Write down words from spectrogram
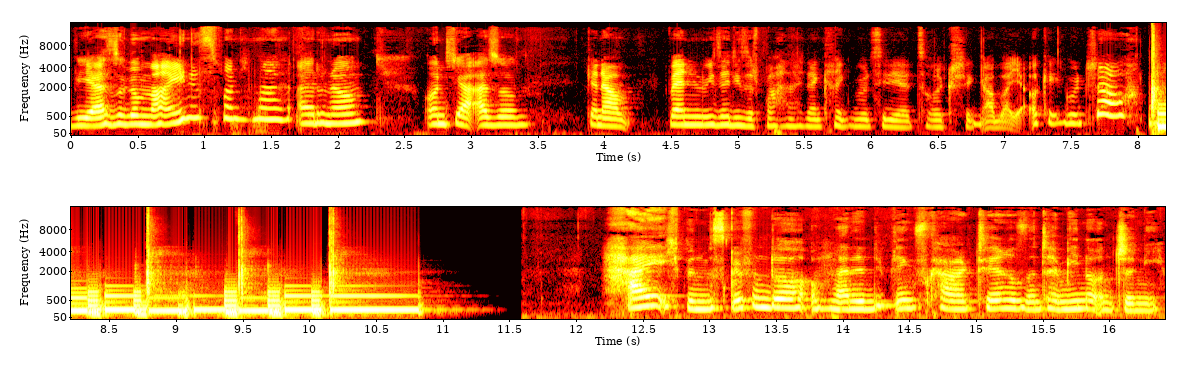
wie er so gemein ist manchmal, I don't know. Und ja, also, genau, wenn Luisa diese Sprachnachricht dann kriegt, wird sie dir zurückschicken. Aber ja, okay, gut, ciao. Hi, ich bin Miss Gryffindor und meine Lieblingscharaktere sind Hermine und Ginny.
